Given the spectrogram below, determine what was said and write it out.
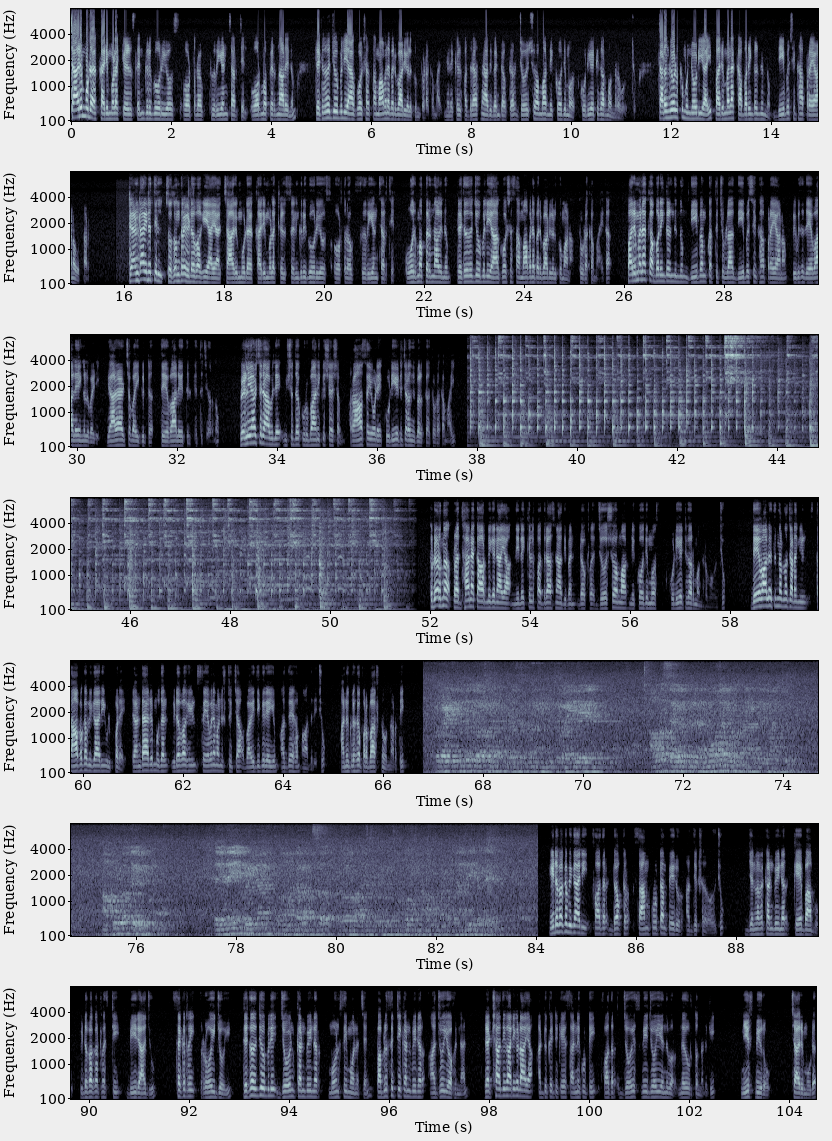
Charummoodu Karimulakkal saint Gregorios orthodox Syrian ചർച്ചിൽ ഓർമ്മ പെരുന്നാളിനും രജത ജൂബിലി ആഘോഷ സമാപന പരിപാടികൾക്കും തുടക്കമായി. നിലയ്ക്കൽ ഭദ്രാസനാധിപൻ ഡോക്ടർ ജോഷുമാർ നിക്കോദിമോസ് കൊടിയേറ്റ് കർമ്മം നിർവഹിച്ചു. ചടങ്ങുകൾക്ക് മുന്നോടിയായി പരുമല കബറിങ്ങിൽ നിന്നും ദീപശിഖ പ്രയാണവും നടന്നു രണ്ടായിരത്തിൽ സ്വതന്ത്ര ഇടവകയായ Charummoodu Karimulakkal saint Gregorios orthodox Syrian ചർച്ചിൽ ഓർമ്മ പെരുന്നാളിനും രജത ജൂബിലി ആഘോഷ സമാപന പരിപാടികൾക്കുമാണ് തുടക്കമായത്. പരുമല കബറിങ്കിൽ നിന്നും ദീപം കത്തിച്ചുള്ള ദീപശിഖ പ്രയാണം വിവിധ ദേവാലയങ്ങൾ വഴി വ്യാഴാഴ്ച വൈകിട്ട് ദേവാലയത്തിൽ എത്തിച്ചേർന്നു. വെള്ളിയാഴ്ച രാവിലെ വിശുദ്ധ കുർബാനയ്ക്ക് ശേഷം റാസയോടെ കൊടിയേറ്റ് ചടങ്ങുകൾക്ക് തുടക്കമായി. തുടർന്ന് പ്രധാന കാർമ്മികനായ നിലയ്ക്കൽ ഭദ്രാസനാധിപൻ ഡോക്ടർ ജോഷുമാർ നിക്കോദിമോസ് കൊടിയേറ്റ് കർമ്മം നിർവഹിച്ചു ദേവാലയത്തിൽ നടന്ന ചടങ്ങിൽ സ്ഥാപക വികാരി ഉൾപ്പെടെ രണ്ടായിരം മുതൽ ഇടവകയിൽ സേവനമനുഷ്ഠിച്ച വൈദികരെയും അദ്ദേഹം ആദരിച്ചു. അനുഗ്രഹ പ്രഭാഷണവും നടത്തി. ഇപ്പോൾ എന്നെയും ഇരുപത്തഞ്ച് ഇടവക വികാരി ഫാദർ ഡോക്ടർ സാംകൂട്ടം പേരൂർ അധ്യക്ഷത വഹിച്ചു. ജനറൽ കൺവീനർ കെ ബാബു ഇടവക trustee B Raju secretary Roy Joy രജത jubilee joint convener Moncy Monachan publicity convener Aju Yohannan രക്ഷാധികാരികളായ advocate K Sunnykutty father Joyce V Joy എന്നിവർ നേതൃത്വം നൽകി. News bureau Charummoodu.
